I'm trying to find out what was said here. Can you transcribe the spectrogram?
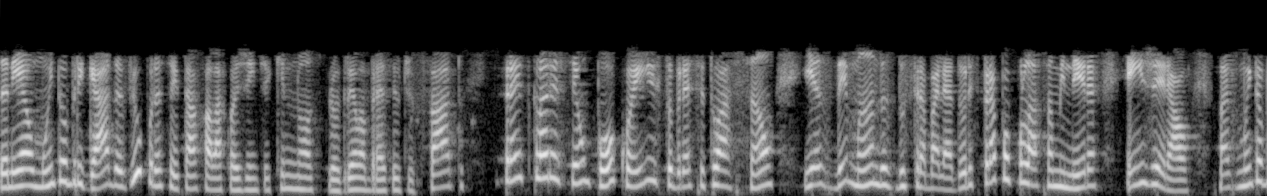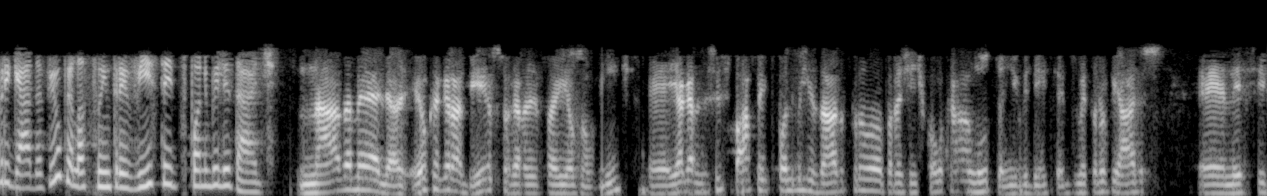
Daniel, muito obrigada, viu, por aceitar falar com a gente aqui no nosso programa Brasil de Fato para esclarecer um pouco aí sobre a situação e as demandas dos trabalhadores para a população mineira em geral. Mas muito obrigada, viu, pela sua entrevista e disponibilidade. Nada, Amélia. Eu que agradeço, agradeço aí aos ouvintes é, e agradeço o espaço disponibilizado para a gente colocar a luta em evidência dos metroviários é, nesse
